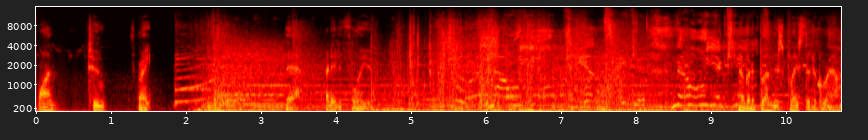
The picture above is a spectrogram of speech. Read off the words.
One, two, three. There, I did it for you. I'm gonna burn this place to the ground.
